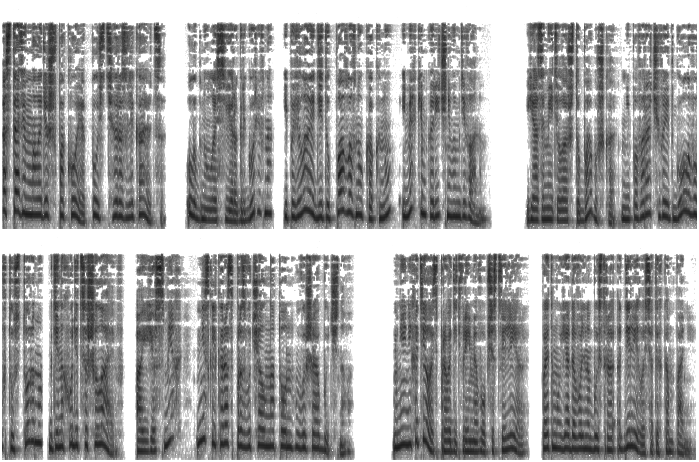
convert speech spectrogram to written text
Оставим молодежь в покое, пусть развлекаются, улыбнулась Вера Григорьевна и повела Эдиту Павловну к окну и мягким коричневым диваном. Я заметила, что бабушка не поворачивает голову в ту сторону, где находится Шилаев, а ее смех несколько раз прозвучал на тон выше обычного. Мне не хотелось проводить время в обществе Леры, поэтому я довольно быстро отделилась от их компании.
